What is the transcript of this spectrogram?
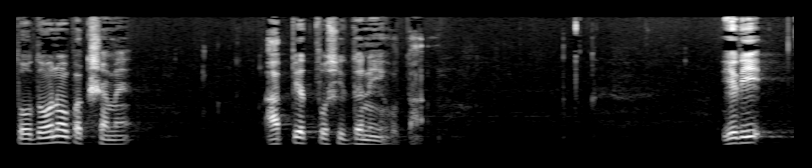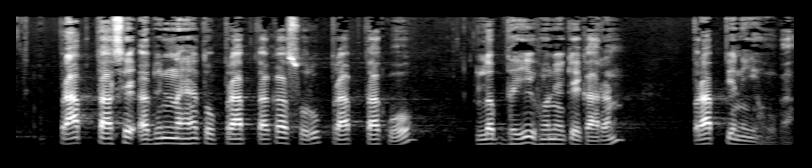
तो दोनों पक्ष में आप्यत्व सिद्ध नहीं होता। यदि प्राप्ता से अभिन्न है तो प्राप्ता का स्वरूप प्राप्ता को लब्ध ही होने के कारण प्राप्य नहीं होगा।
